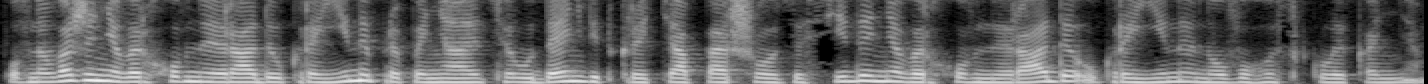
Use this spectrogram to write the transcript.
Повноваження Верховної Ради України припиняються у день відкриття першого засідання Верховної Ради України нового скликання.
